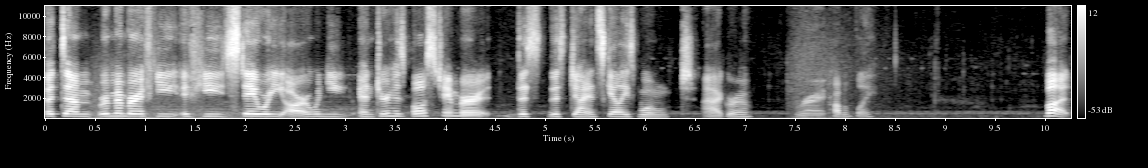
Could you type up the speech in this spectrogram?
But um, remember, if you if you stay where you are when you enter his boss chamber, this this giant skellies won't aggro Right. probably. But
